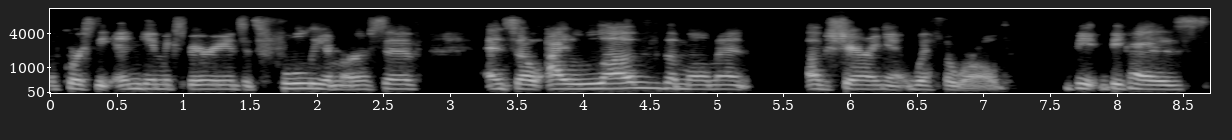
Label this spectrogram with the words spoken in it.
Of course, the in game experience, it's fully immersive. And so I love the moment of sharing it with the world be- because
